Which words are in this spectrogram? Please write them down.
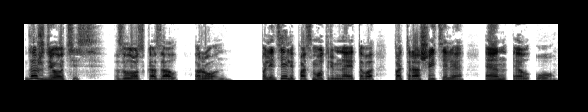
Дождетесь, зло сказал Рон. Полетели посмотрим на этого потрошителя НЛО.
